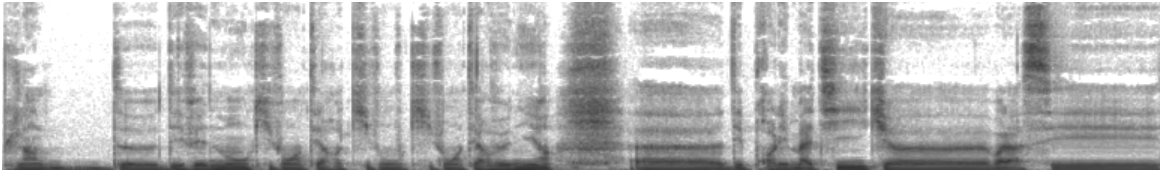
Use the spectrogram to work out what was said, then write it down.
plein d'événements qui, vont qui, vont, qui vont intervenir, euh, des problématiques. Euh, voilà, c'est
